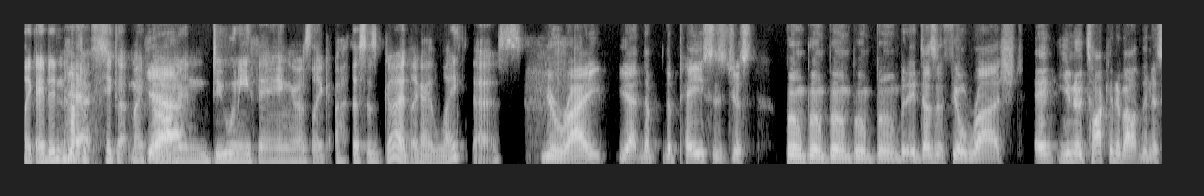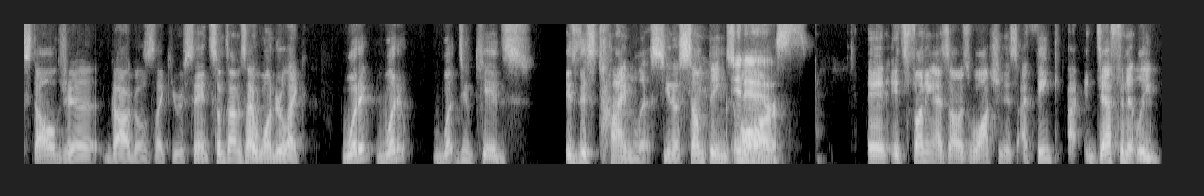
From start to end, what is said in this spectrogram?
like i didn't have Yes. to pick up my phone Yeah. and do anything i was like oh, this is good like i like this You're right. Yeah, the the pace is just boom, boom, boom, boom, boom, but it doesn't feel rushed. And you know, talking about the nostalgia goggles, like you were saying, sometimes I wonder, like, what it, what it, what do kids? Is this timeless? You know, some things It are. is. And it's funny as I was watching this, I think I- definitely,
